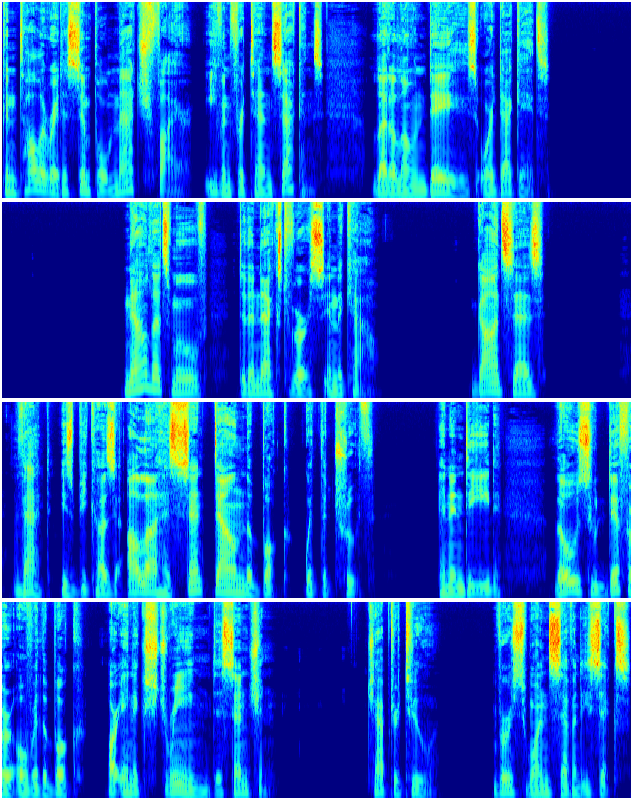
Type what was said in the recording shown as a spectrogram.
can tolerate a simple match fire even for 10 seconds, let alone days or decades. Now let's move to the next verse in the cow. God says, that is because Allah has sent down the book with the truth. And indeed, those who differ over the book are in extreme dissension. Chapter 2, verse 176.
